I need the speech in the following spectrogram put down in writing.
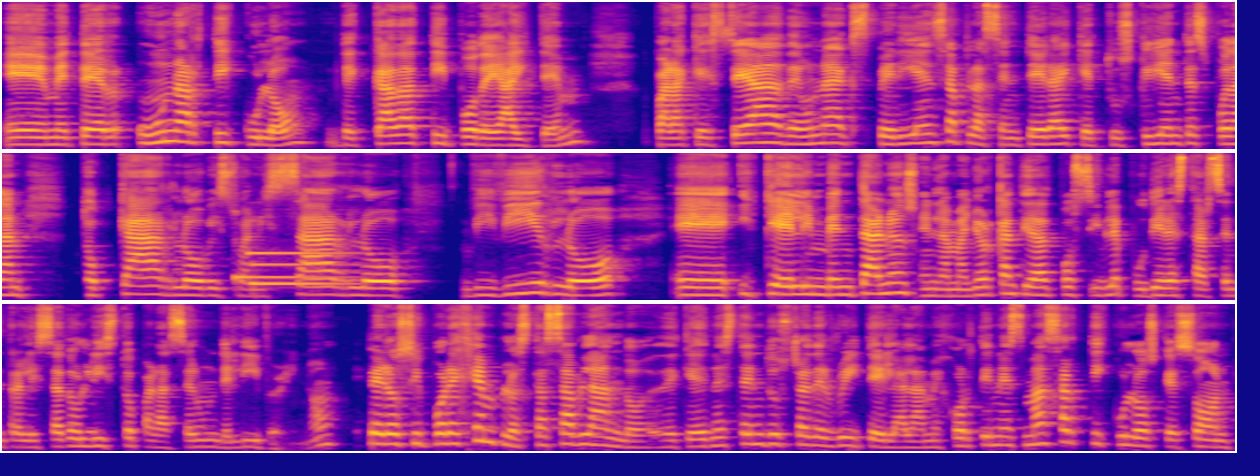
eh, meter un artículo de cada tipo de item para que sea de una experiencia placentera y que tus clientes puedan tocarlo, visualizarlo, vivirlo eh, y que el inventario en la mayor cantidad posible pudiera estar centralizado, listo para hacer un delivery, ¿no? Pero si, por ejemplo, estás hablando de que en esta industria de retail a lo mejor tienes más artículos que son,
